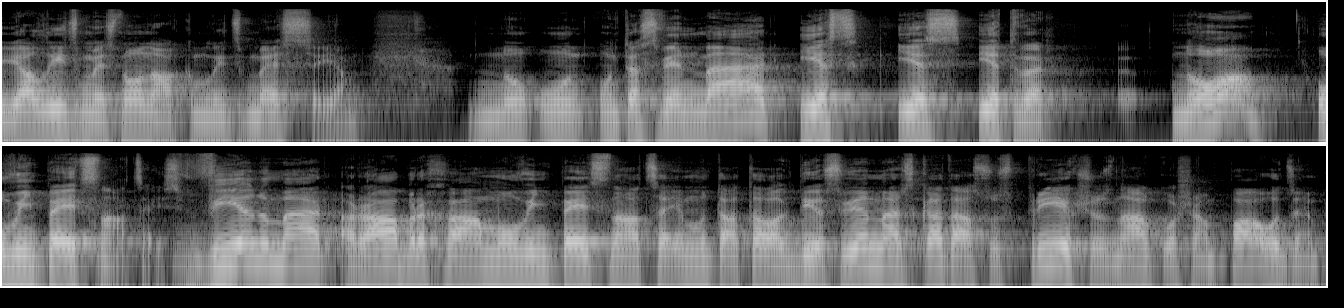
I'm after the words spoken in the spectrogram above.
ja līdz mēs nonākam līdz mesijam. Nu, un, un tas vienmēr ies, ies, ietver no un viņa pēcnācējs. Vienmēr ar Abrahāmu un viņa pēcnācējiem un tā tālāk. Dievs vienmēr skatās uz priekšu, uz nākošām paudzēm.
